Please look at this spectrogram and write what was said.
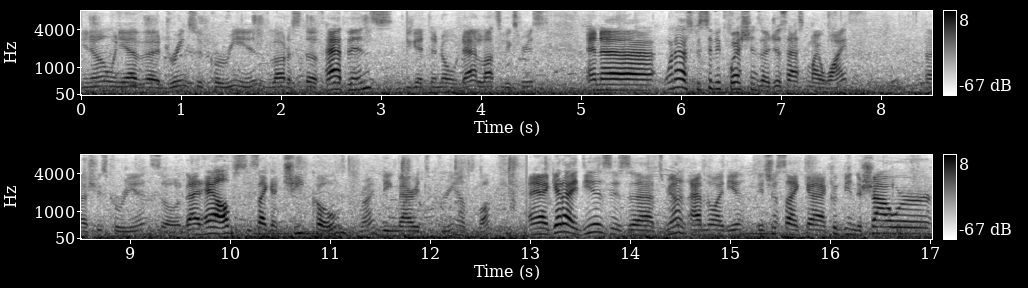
You know, when you have uh, drinks with Koreans, a lot of stuff happens. You get to know that, lots of experience. And uh, when I have specific questions, I just ask my wife. Uh, she's Korean, so that helps. It's like a cheat code, right? Being married to Korean helps a lot. And I get ideas. Is uh, to be honest, I have no idea. It's just like uh, I could be in the shower,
